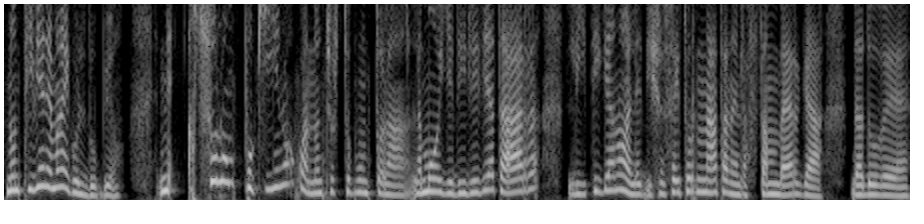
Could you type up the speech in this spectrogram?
Non ti viene mai quel dubbio. Ne, solo un pochino quando a un certo punto la, la moglie di Lidia Tarr litigano e le dice sei tornata tornata nella Stamberga da dove,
